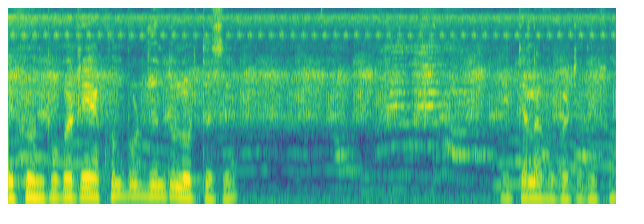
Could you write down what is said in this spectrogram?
দেখুন পোকাটি এখন পর্যন্ত লড়তেছে। এই তেলা পোকাটি দেখুন।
